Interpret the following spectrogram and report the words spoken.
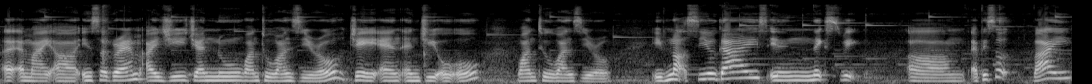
uh, at my uh, instagram ig jannu1210 j-a-n-n-g-o-o 1210 if not see you guys in next week um, episode. Bye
